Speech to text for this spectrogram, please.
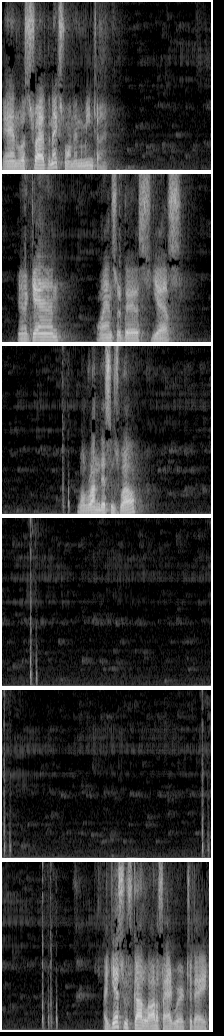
And let's try the next one in the meantime. And again, I'll answer this yes. We'll run this as well. I guess we've got a lot of adware today.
